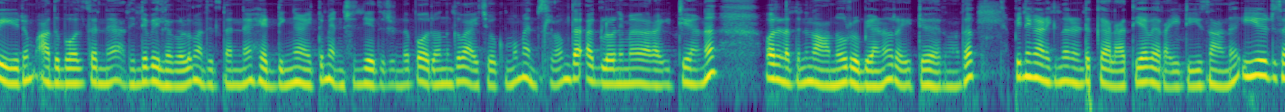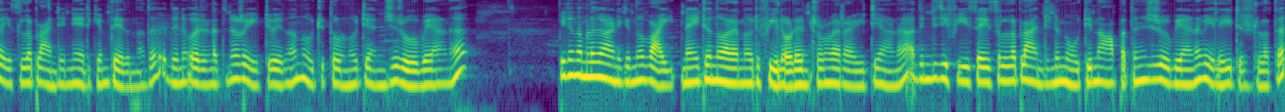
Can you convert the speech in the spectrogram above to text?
പേരും അതുപോലെ തന്നെ അതിന്റെ വിലകളും അതിൽ തന്നെ ഹെഡിങ് ആയിട്ട് മെൻഷൻ ചെയ്തിട്ടുണ്ട്. അപ്പോൾ ഓരോന്നൊക്കെ വായിച്ച് നോക്കുമ്പോൾ മനസ്സിലാവും. ദ അഗ്ലോണിമ വെറൈറ്റിയാണ് ഒരെണ്ണത്തിന് നാനൂറ് രൂപയാണ് റേറ്റ് വരുന്നത്. പിന്നെ കാണിക്കുന്ന രണ്ട് കലാത്തിയ വെറൈറ്റീസ് ആണ്. ഈ ഒരു സൈസുള്ള പ്ലാന്റ് തന്നെയായിരിക്കും തരുന്നത്. ഇതിന് ഒരെണ്ണത്തിന് റേറ്റ് വരുന്നത് നൂറ്റി തൊണ്ണൂറ്റി അഞ്ച് രൂപയാണ്. പിന്നെ നമ്മൾ കാണിക്കുന്നത് വൈറ്റ് നൈറ്റ് എന്ന് പറയുന്ന ഒരു ഫിലോഡെൻട്രം വെറൈറ്റിയാണ് അതിന്റെ ജിഫി സൈസുള്ള പ്ലാന്റിന് നൂറ്റി നാൽപ്പത്തഞ്ച് രൂപയാണ് വിലയിട്ടിട്ടുള്ളത്.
